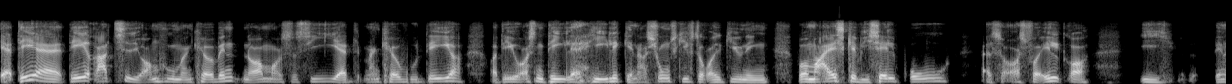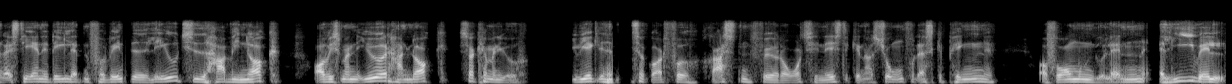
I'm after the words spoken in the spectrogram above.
Ja, det er, det er rettidig omhu. Man kan jo vente den om og så sige, at man kan jo vurdere, og det er jo også en del af hele generationsskifterådgivningen, hvor meget skal vi selv bruge, altså os forældre, i den resterende del af den forventede levetid, har vi nok, og hvis man i øvrigt har nok, så kan man jo i virkeligheden så godt få resten ført over til næste generation, for der skal pengene og formuen jo lande alligevel,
